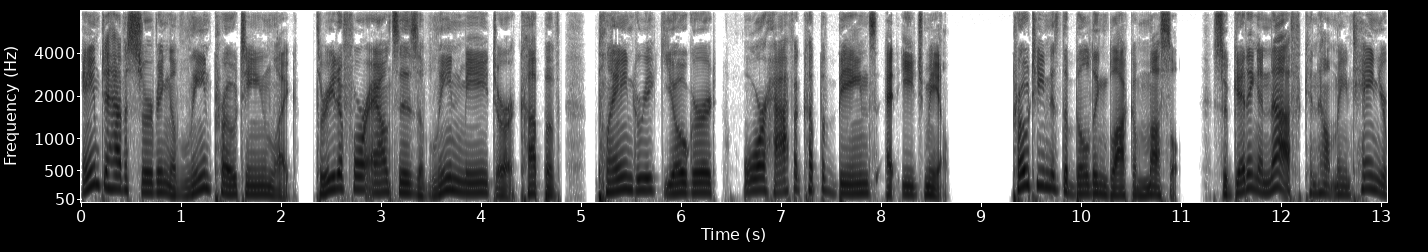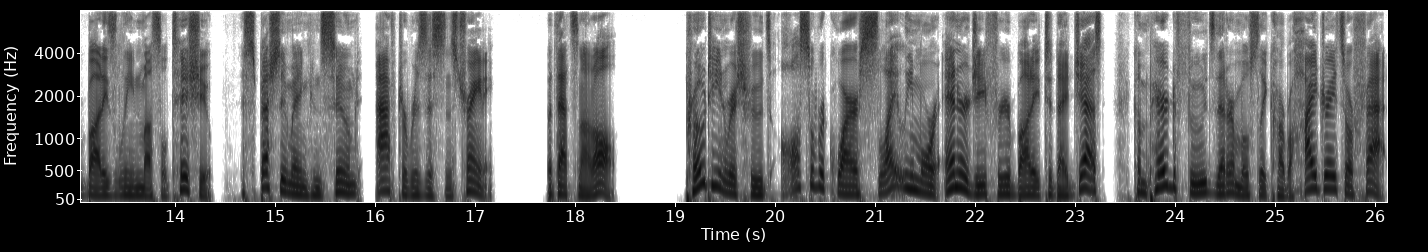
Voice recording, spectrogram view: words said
Aim to have a serving of lean protein like 3 to 4 ounces of lean meat or a cup of plain Greek yogurt or half a cup of beans at each meal. Protein is the building block of muscle, so getting enough can help maintain your body's lean muscle tissue, especially when consumed after resistance training. But that's not all. Protein rich foods also require slightly more energy for your body to digest compared to foods that are mostly carbohydrates or fat.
